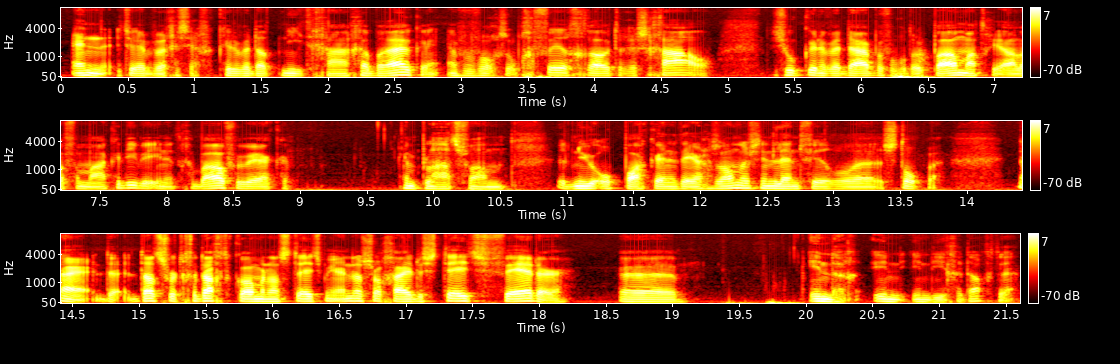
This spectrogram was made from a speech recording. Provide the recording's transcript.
En toen hebben we gezegd, kunnen we dat niet gaan gebruiken? En vervolgens op veel grotere schaal. Dus hoe kunnen we daar bijvoorbeeld ook bouwmaterialen van maken die we in het gebouw verwerken? In plaats van het nu oppakken en het ergens anders in landfill uh, stoppen. Nou ja, dat soort gedachten komen dan steeds meer. En dan zo ga je dus steeds verder uh, in, de, in, in die gedachten.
